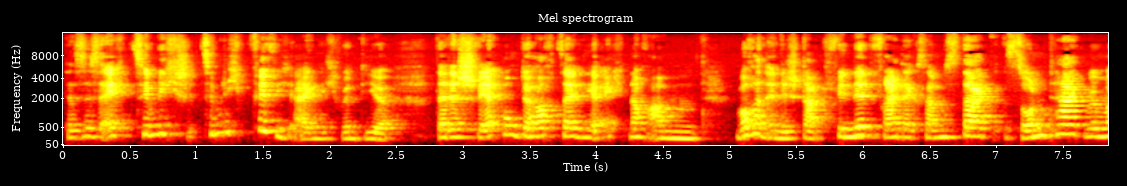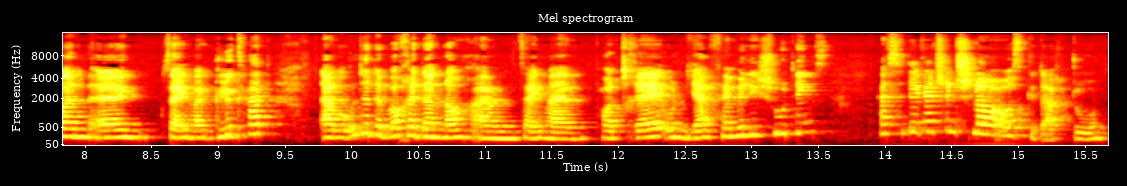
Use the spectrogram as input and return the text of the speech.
Das ist echt ziemlich, ziemlich pfiffig eigentlich mit dir. Da der Schwerpunkt der Hochzeit ja echt noch am Wochenende stattfindet. Freitag, Samstag, Sonntag, wenn man, äh, sag ich mal, Glück hat. Aber unter der Woche dann noch, ähm, sag ich mal, Porträt- und ja, Family-Shootings. Hast du dir ganz schön schlau ausgedacht, du.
